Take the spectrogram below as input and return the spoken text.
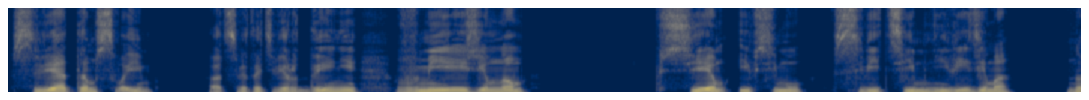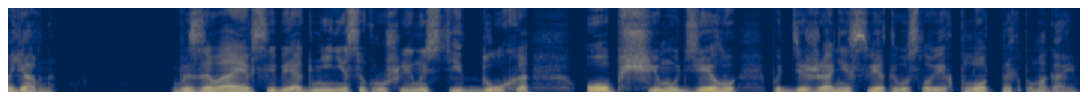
светом своим от света твердыни в мире земном всем и всему светим невидимо, но явно, вызывая в себе огни несокрушимости духа общему делу поддержания света в условиях плотных помогаем.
